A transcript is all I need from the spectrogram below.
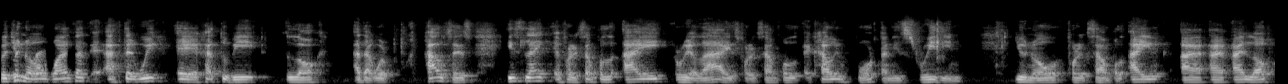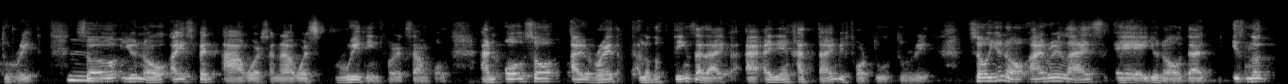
But you know, once that after we uh, had to be locked at our houses, it's like, uh, for example, I realize, for example, how important is reading. You know, for example, I I, I love to read, mm. so you know, I spend hours and hours reading, for example, and also I read a lot of things that I I didn't have time before to to read. So you know, I realize, uh, you know, that it's not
